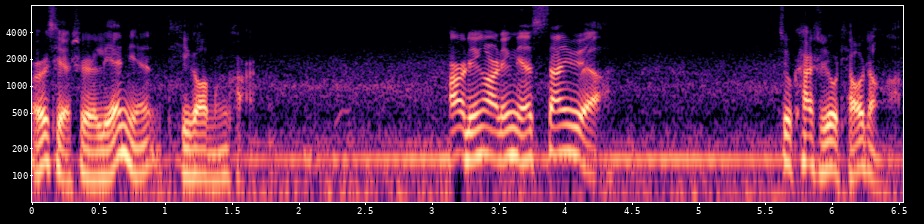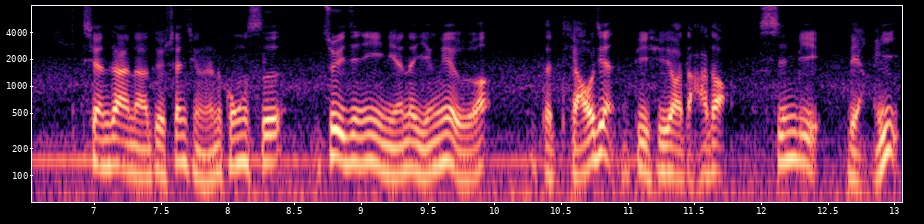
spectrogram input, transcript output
而且是连年提高门槛。二零二零年三月啊。就开始又调整了。现在呢，对申请人的公司最近一年的营业额的条件必须要达到新币两亿，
